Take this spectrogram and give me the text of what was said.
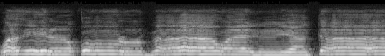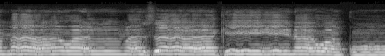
وذي القربى واليتامى والمساكين وقولوا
